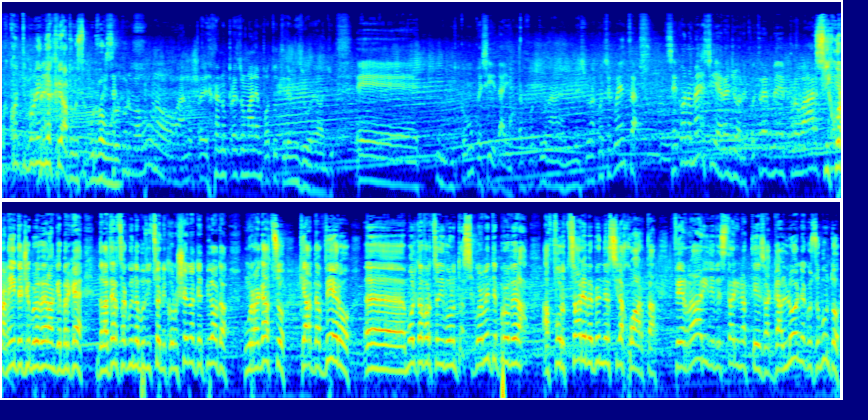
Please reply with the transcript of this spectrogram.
Ma quanti problemi ha creato questa curva 1? Questa curva 1 hanno, pre- hanno, preso male un po' tutte le misure oggi. E comunque sì, dai, per fortuna nessuna conseguenza. Secondo me sì, hai ragione, potrebbe provare. Sicuramente ci proverà anche perché dalla terza a quinta posizione, conoscendo anche il pilota, un ragazzo che ha davvero eh, molta forza di volontà, sicuramente proverà a forzare per prendersi la quarta. Ferrari deve stare in attesa, Galloni a questo punto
